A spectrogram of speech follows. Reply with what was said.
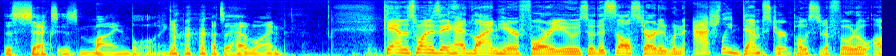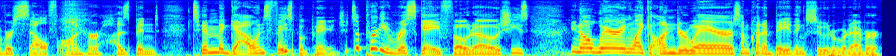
the sex is mind blowing. That's a headline. Cam, this one is a headline here for you. So this all started when Ashley Dempster posted a photo of herself on her husband Tim McGowan's Facebook page. It's a pretty risque photo. She's, you know, wearing like underwear, or some kind of bathing suit or whatever.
